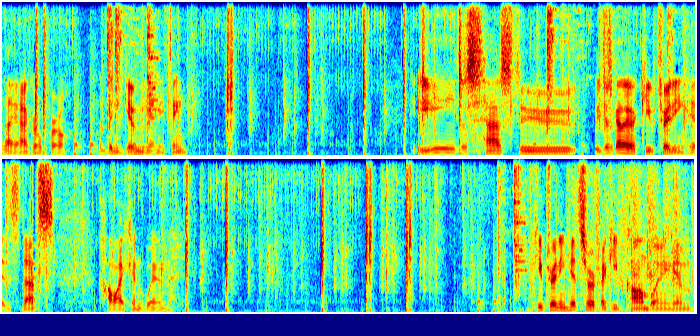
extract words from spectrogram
Did I aggro? That didn't give me anything. He just has to... We just gotta keep trading hits. That's how I can win. Keep trading hits or if I keep comboing him.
